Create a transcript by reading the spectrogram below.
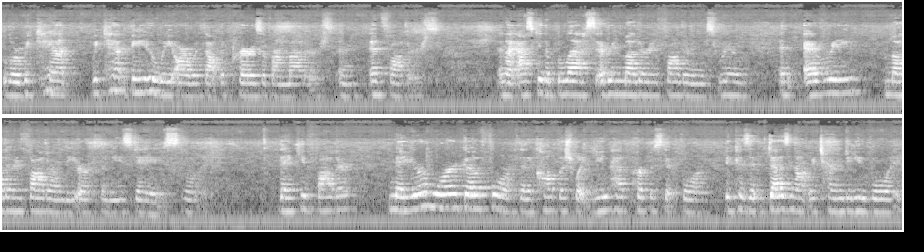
Lord, we can't we can't be who we are without the prayers of our mothers and, and fathers. And I ask you to bless every mother and father in this room and every mother and father on the earth in these days, Lord. Thank you, Father. May your word go forth and accomplish what you have purposed it for, because it does not return to you void.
